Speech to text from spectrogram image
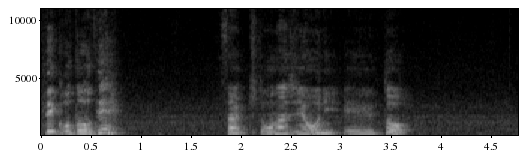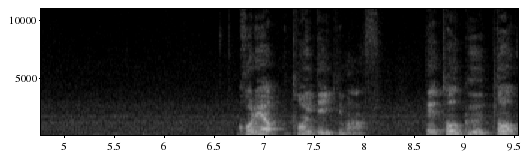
ってことで、さっきと同じように、えっ、ー、と、これを解いていきます。で、解くと、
